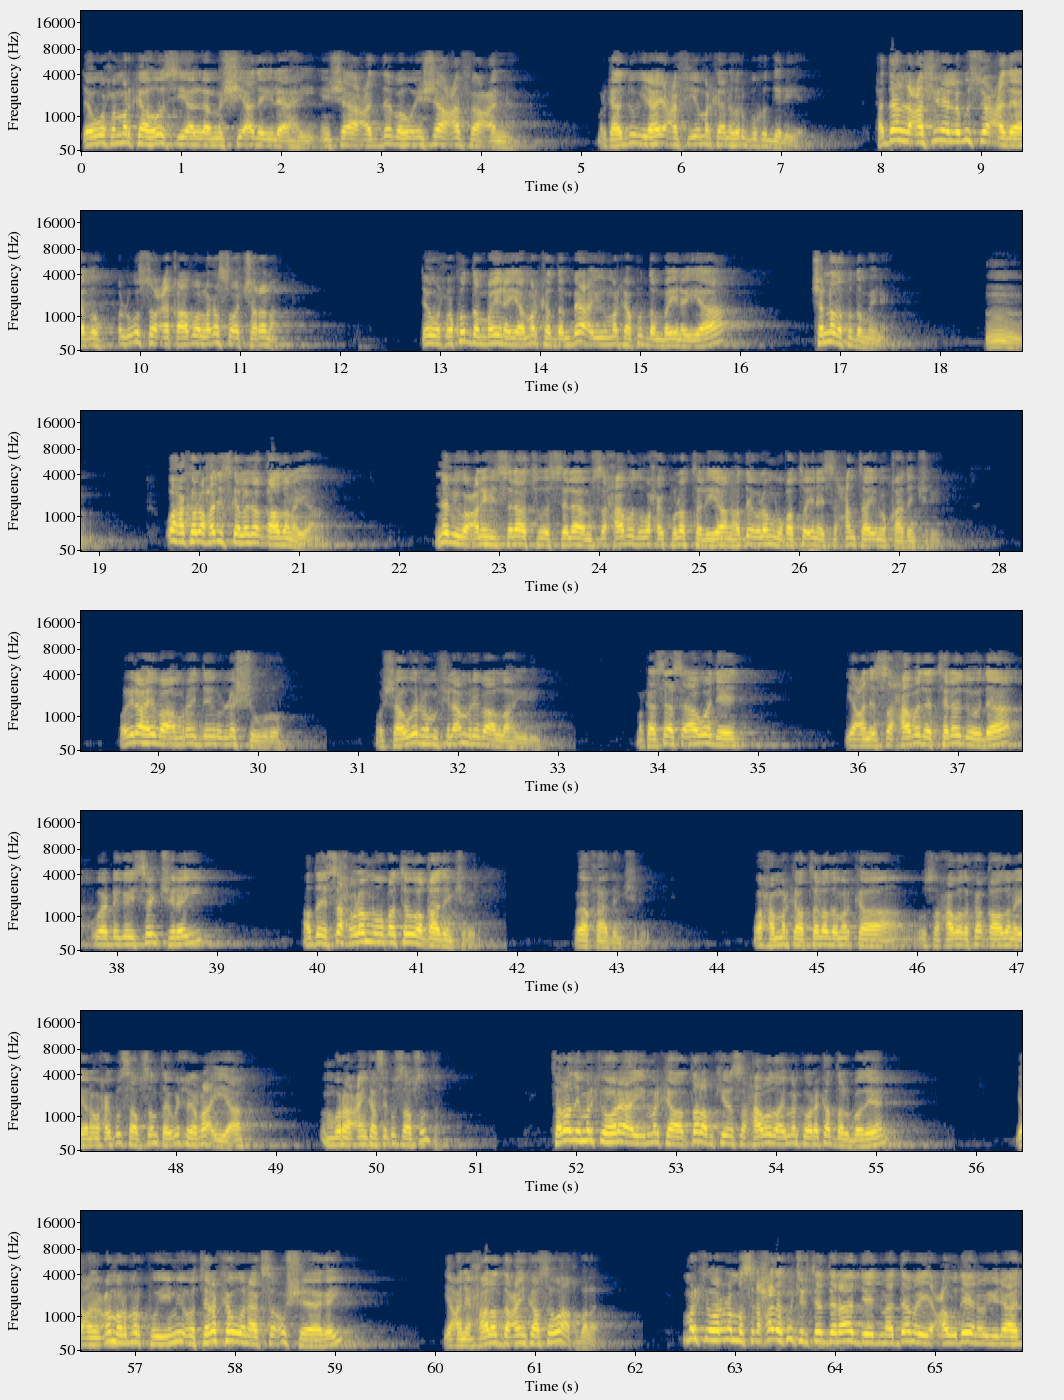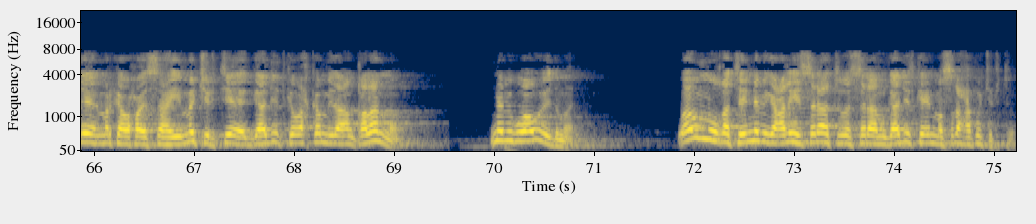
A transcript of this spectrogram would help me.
Dee wuxuu markaa hoos yaallaa mashii'ada ilaahay in shaaa cadabahu in shaa cafaa canhu. Marka hadduu ilaahay cafiyo markaana hor buu ka gelaya haddaan la cafine lagu soo cadaabo oo lagu soo ciqaabo laga soo jarana dee wuxuu ku dambaynayaa marka dambe ayuu markaa ku dambaynayaa jannada ku dambaynaya. Waxaa kaloo xadiiska laga qaadanayaa nebigu calayhi salaatu wasalaam saxaabadu waxay kula taliyaan hadday ula muuqato inay saxan tahay inuu qaadan jiray. Oo ilaahay baa amray dee inuu la shawro. Wa shaawirhum fil amri baa allah yidhi. Markaa sidaas aawadeed yacni saxaabada taladooda waa dhegaysan jiray hadday sax ula muuqato waa qaadan jiray. Waa qaadan jiray. Waxa markaa talada markaa saxaabada ka qaadanayana waxay ku saabsan tahay wixii ra'yi ah umuraha caynkaasay ku saabsan tahay taladii markii hore ay markaa dalabkii saxaabadu ay markii hore ka dalbadeen yacni cumar markuu yimi oo tale ka wanaagsan u sheegay yacni xaaladda caynkaasa waa aqbalay. Markii horena maslaxada ku jirta daraaddeed maadaamay cawdeen oo yidhaahdeen marka waxa sahay ma jirte gaadiidka wax ka mida aan qalanno. Nebigu waa u idmay. Waa u muuqatay nebiga calayhi salaatu wasalaam gaadiidka in maslaxa ku jirto.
